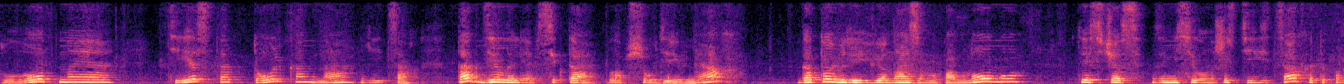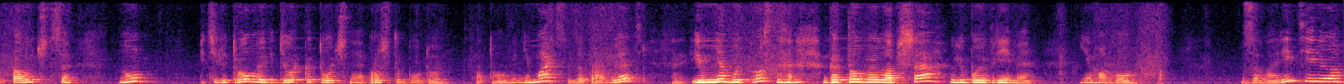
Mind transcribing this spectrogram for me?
плотное тесто только на яйцах. Так делали всегда лапшу в деревнях. Готовили ее на зиму по многу. Я сейчас замесила на 6 яйцах. Это получится, ну, пятилитровая ведерко точно. Я просто буду потом вынимать, заправлять. И у меня будет просто готовая лапша в любое время. Я могу заварить ее.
